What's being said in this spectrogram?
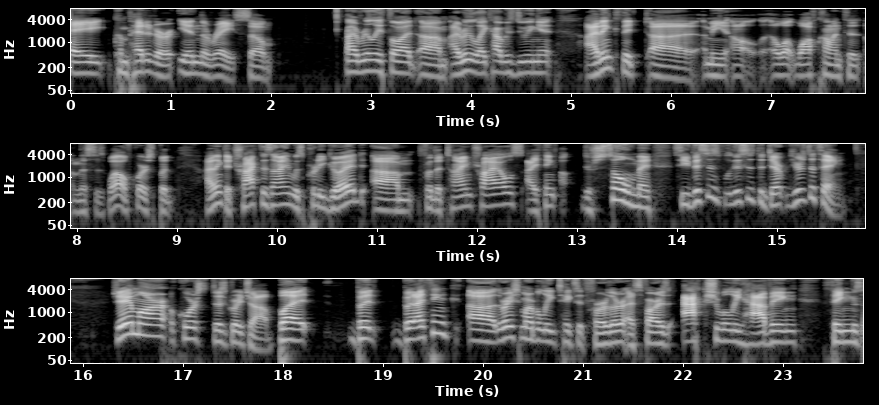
a competitor in the race. So I really thought um, I really like how he's doing it. I think that uh, I mean I'll, let Woff comment on this as well, of course, but I think the track design was pretty good um, for the time trials. I think uh, there's so many. See, this is this is the di- here's the thing. JMR, of course, does a great job, but but but I think uh, the Racing Marble League takes it further as far as actually having things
